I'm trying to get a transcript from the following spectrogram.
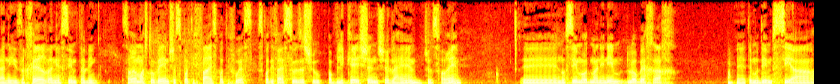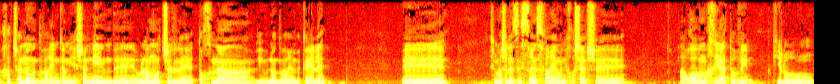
אני אזכר ואני אשים את ה-link. ספרים ממש טובים של Stripe, Stripe, Stripe עשו איזשהו publication שלהם, של ספרים, נושאים מאוד מעניינים, לא בהכרח, אתם יודעים, שיא החדשנות, דברים גם ישנים בעולמות של אה, תוכנה, לבנות דברים וכאלה. אה, רשימה של איזה 20 ספרים, אני חושב שהרוב המכריע טובים, כאילו,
